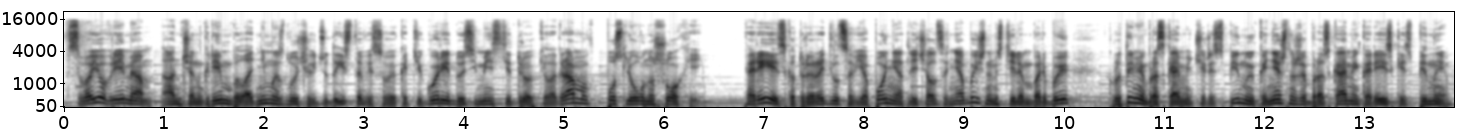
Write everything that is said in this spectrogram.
В свое время Ан Чан Грим был одним из лучших дзюдоистов весовой категории до 73 килограммов после Ону Шохи. Кореец, который родился в Японии, отличался необычным стилем борьбы, крутыми бросками через спину и, конечно же, бросками корейской спины.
